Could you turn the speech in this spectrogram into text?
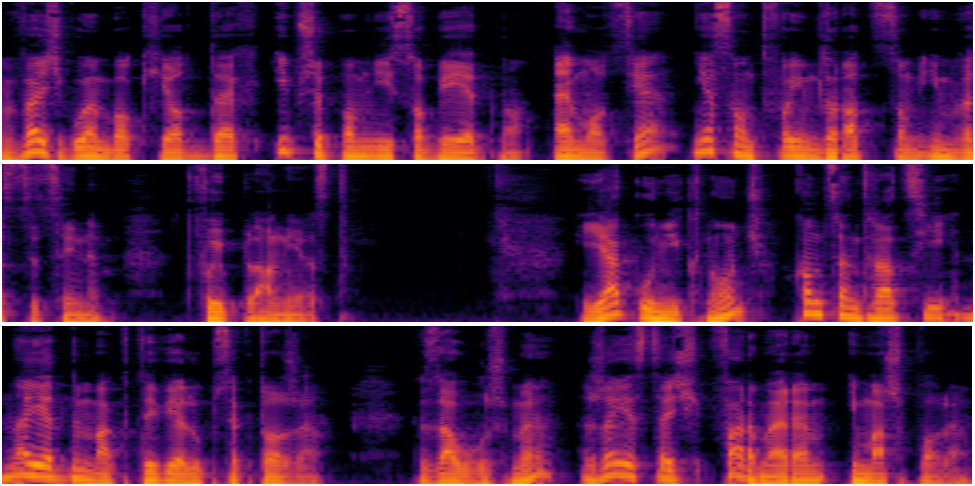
weź głęboki oddech i przypomnij sobie jedno: emocje nie są Twoim doradcą inwestycyjnym. Twój plan jest. Jak uniknąć koncentracji na jednym aktywie lub sektorze? Załóżmy, że jesteś farmerem i masz pole,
